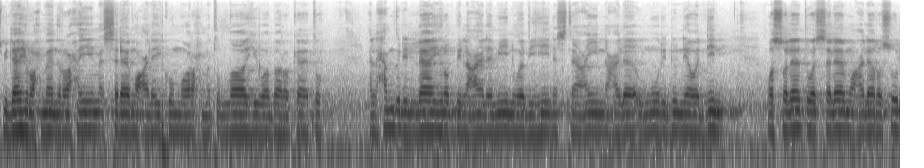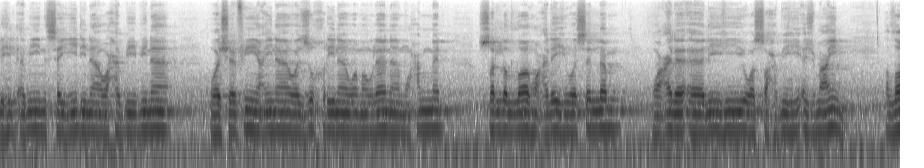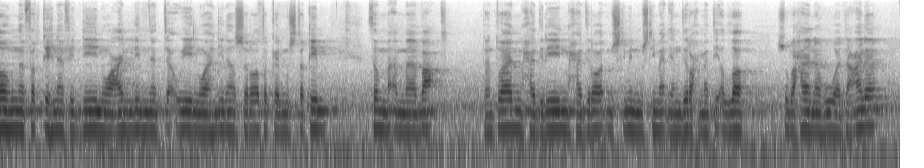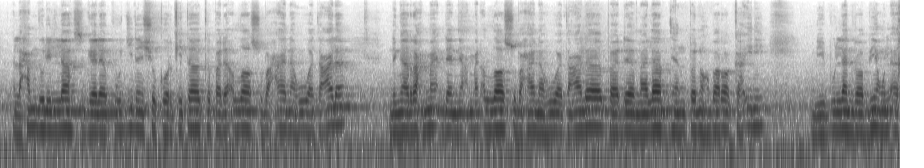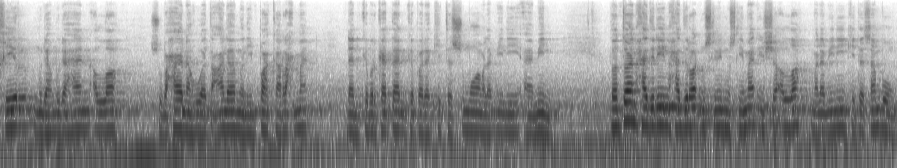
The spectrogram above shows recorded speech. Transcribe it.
بسم الله الرحمن الرحيم السلام عليكم ورحمة الله وبركاته الحمد لله رب العالمين وبه نستعين على أمور الدنيا والدين والصلاة والسلام على رسوله الأمين سيدنا وحبيبنا وشفيعنا وزخرنا ومولانا محمد صلى الله عليه وسلم وعلى آله وصحبه أجمعين اللهم فقهنا في الدين وعلمنا التأويل واهدنا صراطك المستقيم ثم أما بعد tuan-tuan hadirin hadirat muslimin muslimat yang dirahmati Allah Subhanahu wa taala alhamdulillah segala puji dan syukur kita kepada Allah Subhanahu wa taala dengan rahmat dan nikmat Allah Subhanahu wa taala pada malam yang penuh barakah ini di bulan Rabiul Akhir mudah-mudahan Allah Subhanahu wa taala melimpahkan rahmat dan keberkatan kepada kita semua malam ini. Amin. Tuan-tuan hadirin hadirat muslimin muslimat insya-Allah malam ini kita sambung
